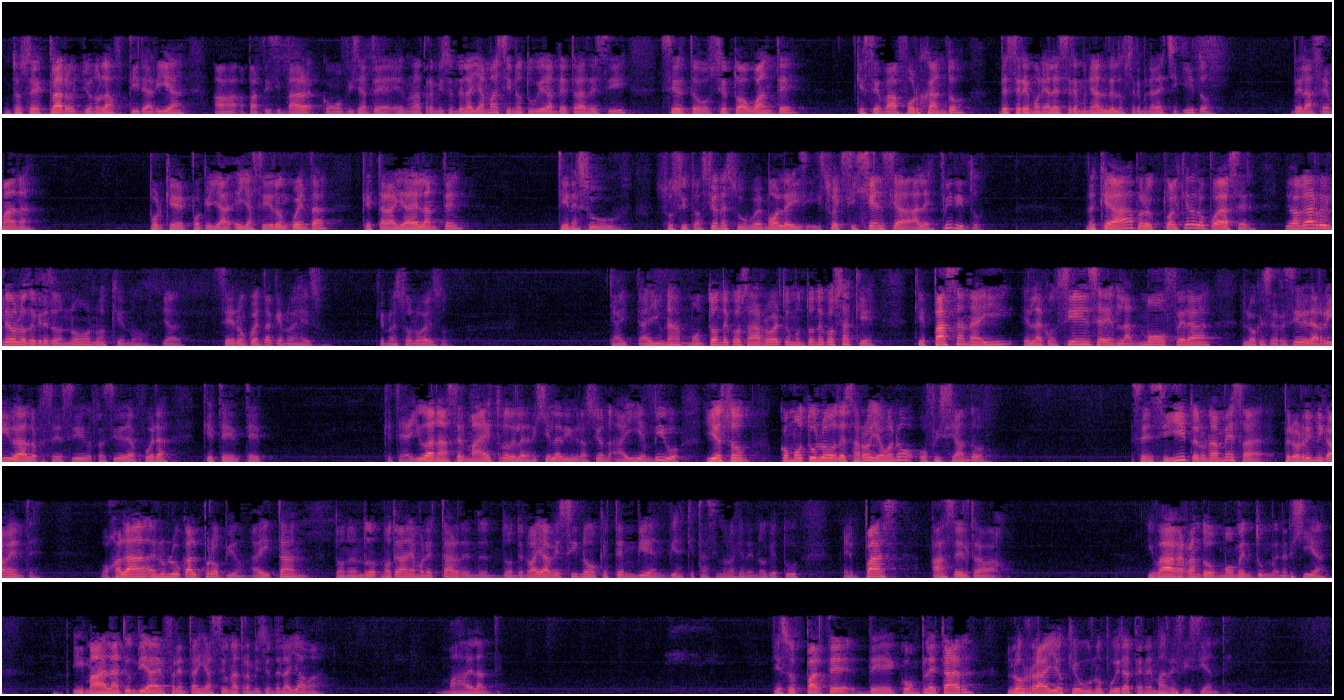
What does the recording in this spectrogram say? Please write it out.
Entonces, claro, yo no las tiraría a, participar como oficiante en una transmisión de la llama si no tuvieran detrás de sí cierto, cierto aguante que se va forjando de ceremonial en ceremonial de los ceremoniales chiquitos de la semana. Porque, porque ya ellas se dieron cuenta que estar ahí adelante tiene sus situaciones, sus bemoles y, su exigencia al espíritu. No es que, ah, pero cualquiera lo puede hacer. Yo agarro y leo los decretos. No, no es que no. Ya se dieron cuenta que no es eso, que no es solo eso. Que hay, hay un montón de cosas, ah, Roberto, un montón de cosas que, que pasan ahí en la conciencia, en la atmósfera, en lo que se recibe de arriba, lo que se recibe, de afuera, que te, te, que te ayudan a ser maestro de la energía y la vibración ahí en vivo. Y eso, ¿cómo tú lo desarrollas? Bueno, oficiando. Sencillito, en una mesa, pero rítmicamente. Ojalá en un local propio, ahí están, donde no, te vayan a molestar, donde no haya vecinos que estén bien, bien, ¿qué está haciendo la gente? No, que tú en paz haces el trabajo. Y vas agarrando momentum, energía, y más adelante un día enfrentas y haces una transmisión de la llama. Más adelante. Y eso es parte de completar los rayos que uno pudiera tener más deficiente.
